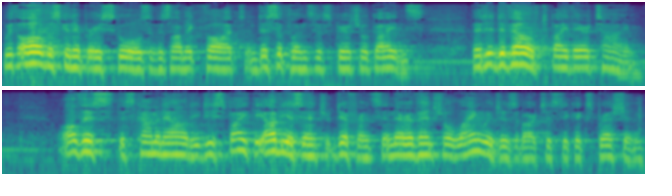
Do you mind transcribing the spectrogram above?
with all the contemporary schools of Islamic thought and disciplines of spiritual guidance that had developed by their time. All this, this commonality, despite the obvious difference in their eventual languages of artistic expression,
